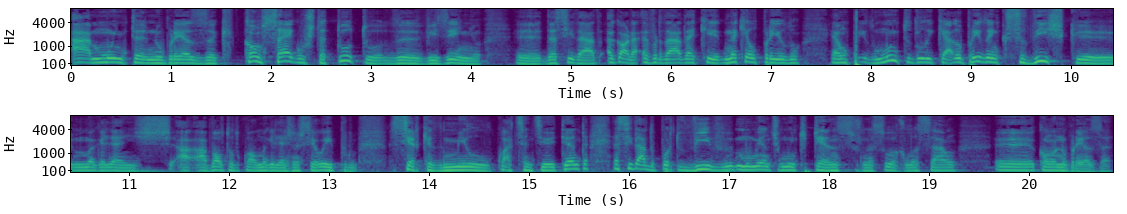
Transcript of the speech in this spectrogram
Há muita nobreza que consegue o estatuto de vizinho da cidade. Agora, a verdade é que naquele período é um período muito delicado, o período em que se diz que Magalhães, à, à volta do qual Magalhães nasceu, aí por cerca de 1480, a cidade do Porto vive momentos muito tensos na sua relação eh, com a nobreza.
